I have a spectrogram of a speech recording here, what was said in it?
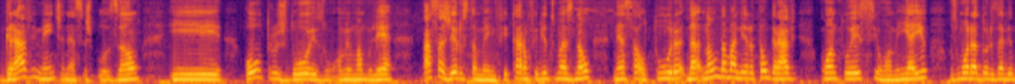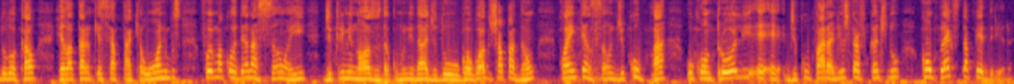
gravemente nessa explosão e outros dois, um homem e uma mulher, passageiros também, ficaram feridos, mas não nessa altura, não da maneira tão grave quanto esse homem. E aí os moradores ali do local relataram que esse ataque ao ônibus foi uma coordenação aí de criminosos da comunidade do Gogó do Chapadão com a intenção de culpar o controle, é, é, de culpar ali os traficantes do complexo da pedreira.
